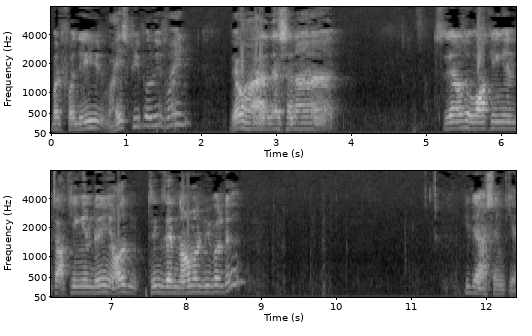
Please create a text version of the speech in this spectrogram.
But for the wise people, we find vyavahara darshanat. So they're also walking and talking and doing all things that normal people do. इति आशंक्य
